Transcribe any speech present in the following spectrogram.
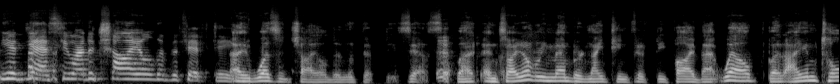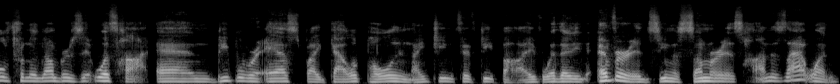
you're, yes, you are the child of the 50s. I was a child in the 50s, yes. But, and so I don't remember 1955 that well, but I am told from the numbers it was hot. And people were asked by Gallup poll in 1955 whether they ever had seen a summer as hot as that one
